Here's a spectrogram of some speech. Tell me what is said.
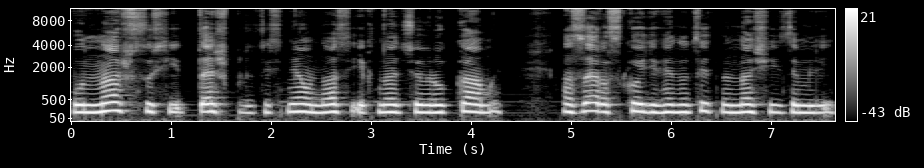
бо наш сусід теж притисняв нас як націю руками, а зараз скоїть геноцид на нашій землі.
